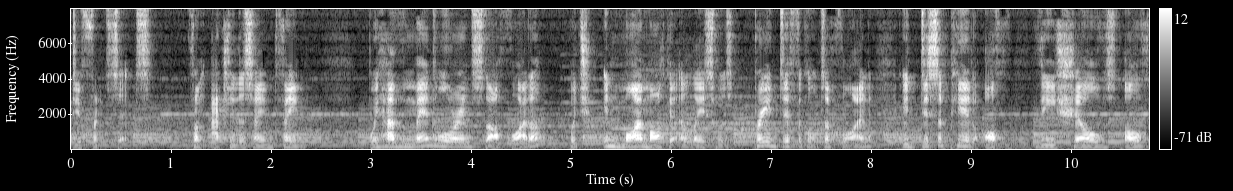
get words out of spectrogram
different sets from actually the same theme. We have the Mandalorian Starfighter, which in my market at least was pretty difficult to find. It disappeared off the shelves of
